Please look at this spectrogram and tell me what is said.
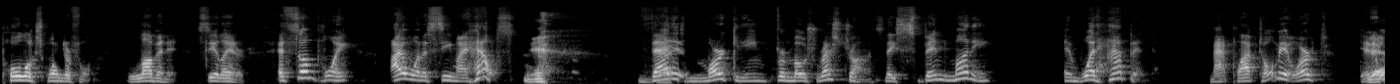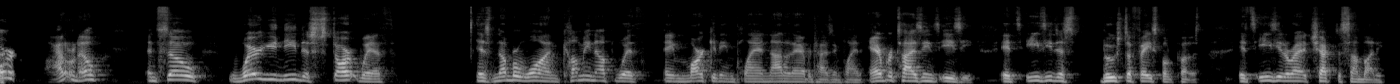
Pool looks wonderful. Loving it. See you later. At some point, I want to see my house. Yeah. That right. is marketing for most restaurants. They spend money. And what happened? Matt Plapp told me it worked. Did yeah. it work? I don't know. And so, where you need to start with is number one, coming up with a marketing plan, not an advertising plan. Advertising is easy. It's easy to boost a Facebook post. It's easy to write a check to somebody.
